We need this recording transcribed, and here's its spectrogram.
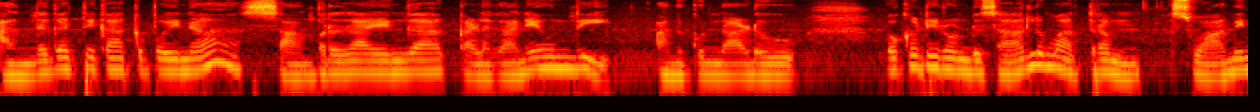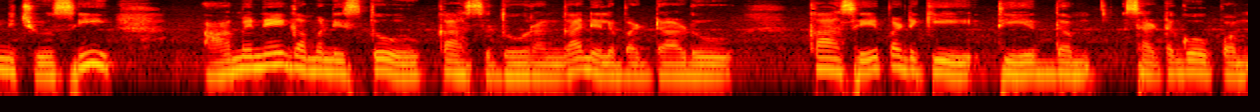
అందగత్తె కాకపోయినా సాంప్రదాయంగా కళగానే ఉంది. అనుకున్నాడు. ఒకటి రెండు సార్లు మాత్రం స్వామిని చూసి ఆమెనే గమనిస్తూ కాస్త దూరంగా నిలబడ్డాడు. కాసేపటికి తీర్థం శటగోపం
